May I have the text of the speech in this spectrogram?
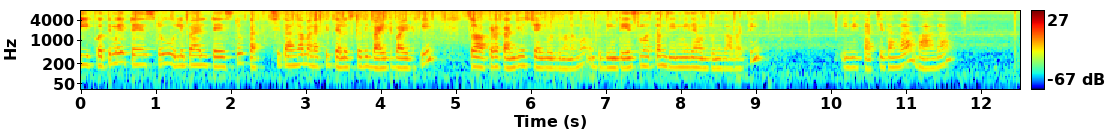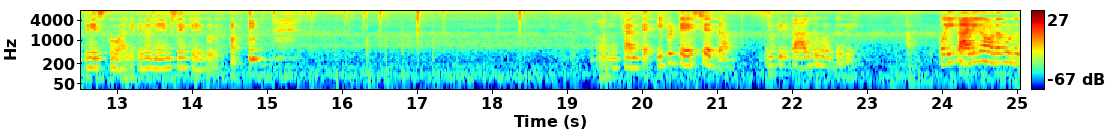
ఈ కొత్తిమీర టేస్ట్ ఉల్లిపాయల టేస్ట్ ఖచ్చితంగా మనకి తెలుస్తుంది బయట బయటికి. సో అక్కడ కన్జ్యూస్ చేయకూడదు మనము. ఇప్పుడు దీని టేస్ట్ మొత్తం దీని మీదే ఉంటుంది కాబట్టి ఇవి ఖచ్చితంగా బాగా వేసుకోవాలి. ఏదో నేమ్సే వేయకూడదు ఇంకంతే. ఇప్పుడు టేస్ట్ చేద్దాం. ఇంక ఇది కాలుతూ ఉంటుంది. పొయ్యి ఖాళీగా ఉండకూడదు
